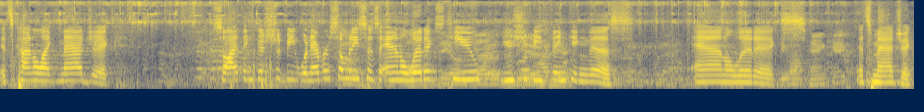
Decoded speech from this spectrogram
it's kind of like magic. So I think this should be whenever somebody says analytics to you, you should be thinking this. Analytics. It's magic.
